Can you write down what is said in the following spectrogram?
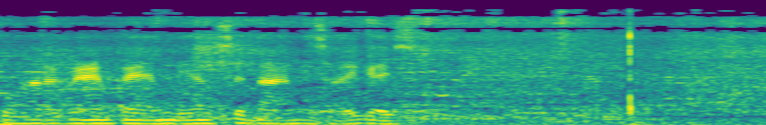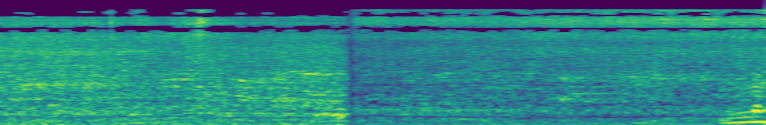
पोखरा ग्रान्डको एम्बियन्स चाहिँ दामी छ है गाइस ल।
